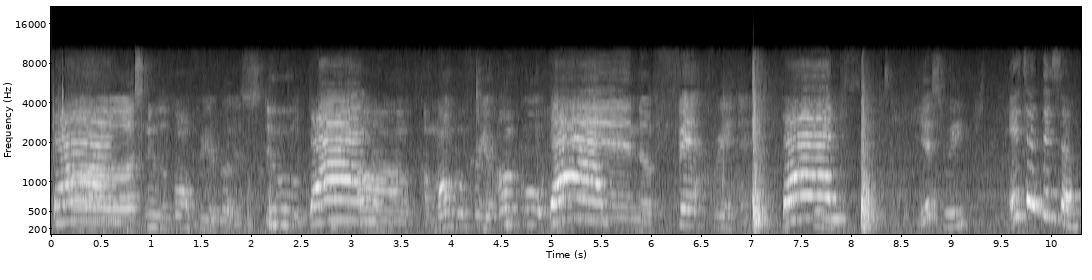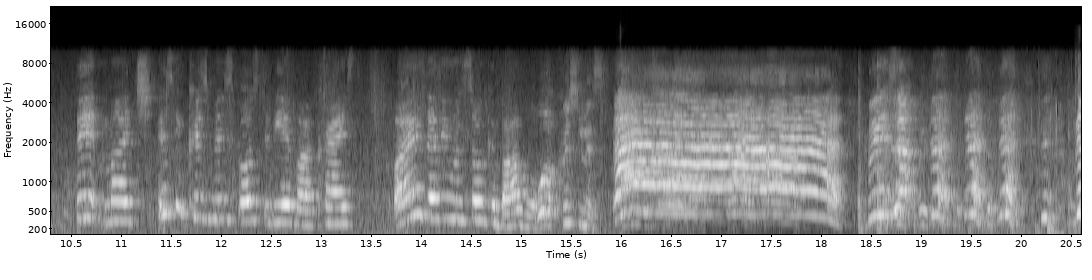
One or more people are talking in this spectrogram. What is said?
Dad. Uh, snooze a phone for your brother Stu. Dad. Um, a munkle for your uncle. Dad. And a fat for your aunt. Dad, Yes, sweetie? isn't this a bit much? Isn't Christmas supposed to be about Christ? Why is everyone so kabobbled? Well, Christmas. Ah! Up? The, the, the, the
